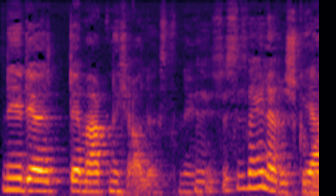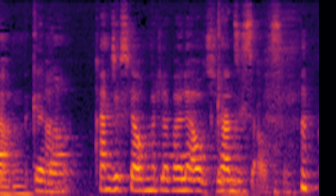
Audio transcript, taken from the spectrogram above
Nee, der, der mag nicht alles. Nee. nee, es ist wählerisch Ja, geworden. genau. Kann sich ja auch mittlerweile aussuchen. Kann sich's aussuchen.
